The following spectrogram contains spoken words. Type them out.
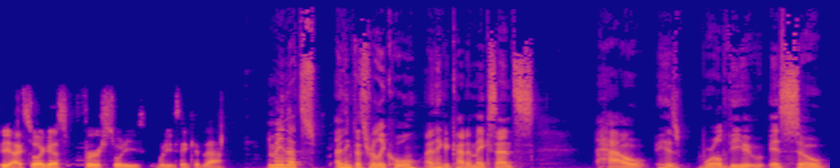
yeah, so I guess first, what do you what do you think of that? I mean, that's I think that's really cool. I think it kind of makes sense how his worldview is so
